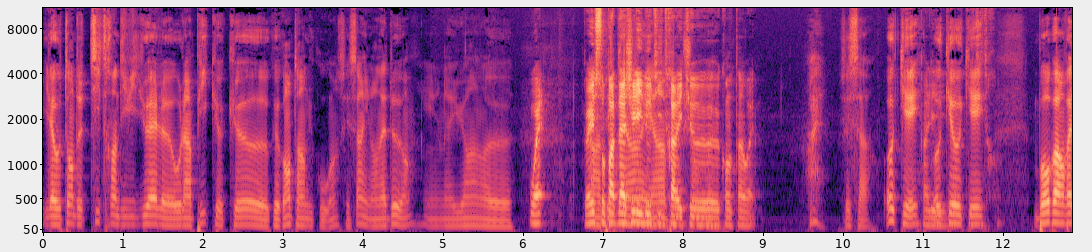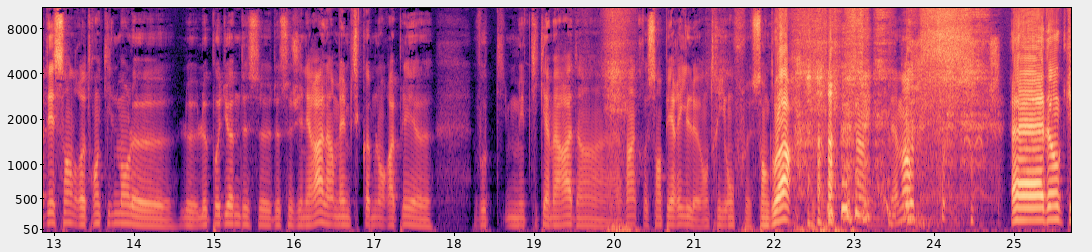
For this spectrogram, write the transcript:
il a autant de titres individuels euh, olympiques que, que Quentin, du coup. hein. C'est ça, il en a deux. hein. Il en a eu un. euh, Ouais, ils Un sont partagés les deux titres avec euh, ouais. Quentin, ouais. C'est ça. Ok, Enfin, les ok, ok. Bon, bah, on va descendre tranquillement le, le, le podium de ce, de ce général, hein, même si, comme l'ont rappelé euh, vos petits- mes petits camarades, à vaincre sans péril, on triomphe sans gloire. Évidemment. Euh, donc,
